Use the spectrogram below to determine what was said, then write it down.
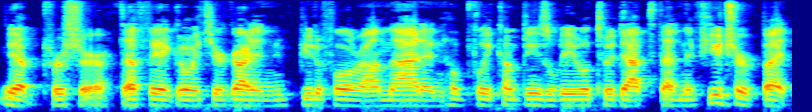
Yep, for sure. Definitely I go with your garden. Beautiful around that. And hopefully companies will be able to adapt to that in the future. But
